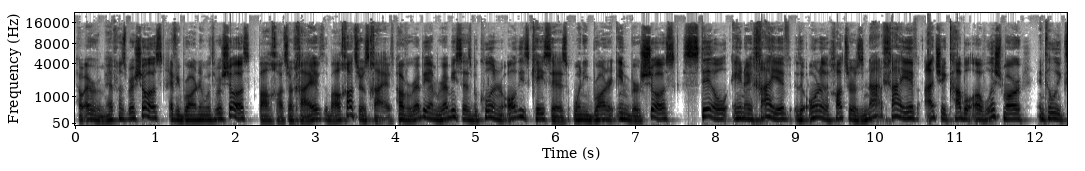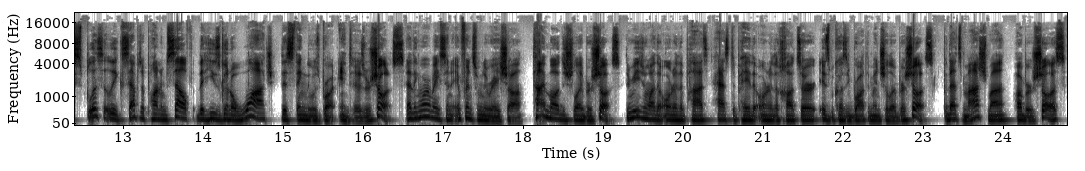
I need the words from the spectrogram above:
However, if he brought in with Bershos, Baal Chatzar chayiv, the Baal Chatzar is chayiv. However, Rebbe Rebbe, Rebbe says, Bekulin, in all these cases, when he brought it in Bershus, still, Einoi the owner of the Chatzar is not Chayiv, Ache Kabul of Lishmar, until he explicitly accepts upon himself that he's going to watch this thing that was brought into his Rishus. Now, the Gemara makes an inference from the Resha, the Shalai Bershus. The reason why the owner of the pots has to pay the owner of the Chatzar is because he brought them in Shalai Bershus. But that's Mashma, HaBershus,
